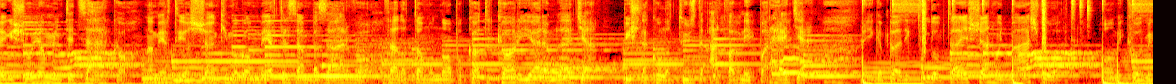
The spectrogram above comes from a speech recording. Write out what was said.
Mégis olyan, mint egy zárka. Nem érti azt senki, magam miért érzem bezárva Feladtam a napokat, hogy karrierem legyen. Pislekol a tűz, de átvágnék pár hegyen. Régen pedig tudom teljesen, hogy más volt. Amikor még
